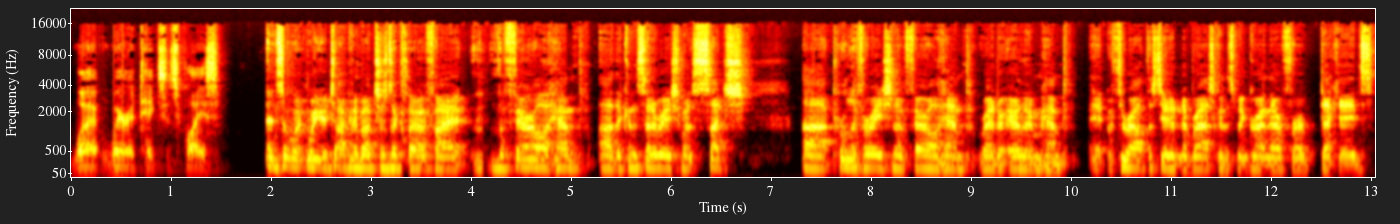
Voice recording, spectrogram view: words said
what where it takes its place. And so, what, what, you're talking about, just to clarify, the feral hemp, uh, the consideration was such uh, proliferation of feral hemp, right, or heirloom hemp eh, throughout the state of Nebraska that's been growing there for decades.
